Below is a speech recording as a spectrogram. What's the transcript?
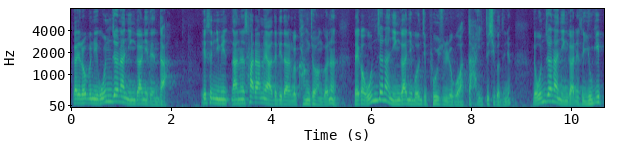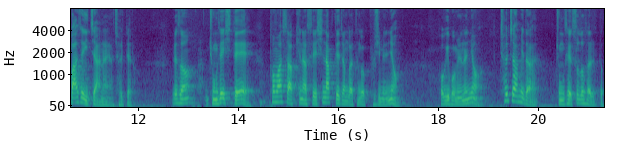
그러니까 여러분이 온전한 인간이 된다. 예수님이 나는 사람의 아들이라는 걸 강조한 거는 내가 온전한 인간이 뭔지 보여주려고 왔다 이 뜻이거든요. 근데 온전한 인간에서 육이 빠져 있지 않아요. 절대로. 그래서 중세 시대에 토마스 아퀴나스의 신학대전 같은 거 보시면요. 거기 보면은요. 철저합니다. 중세 수도사들도.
